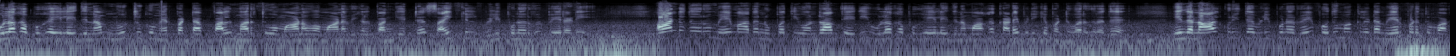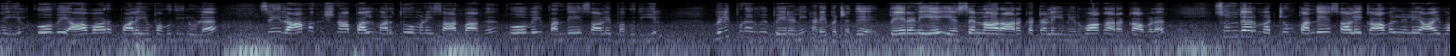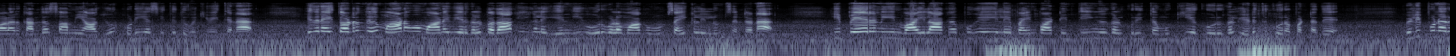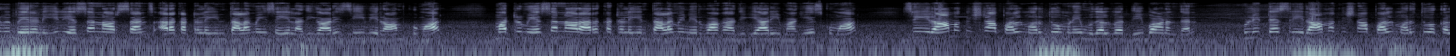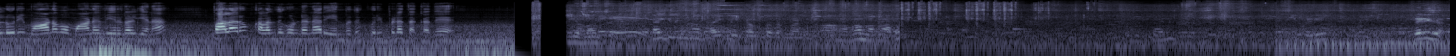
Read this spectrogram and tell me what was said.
உலக புகையிலை தினம் நூற்றுக்கும் மேற்பட்ட பல் மருத்துவ மாணவ மாணவிகள் பங்கேற்ற சைக்கிள் விழிப்புணர்வு பேரணி. ஆண்டுதோறும் மே மாதம் முப்பத்தி ஒன்றாம் தேதி உலக புகையிலை தினமாக கடைபிடிக்கப்பட்டு வருகிறது. இந்த நாள் குறித்த விழிப்புணர்வை பொதுமக்களிடம் ஏற்படுத்தும் வகையில் கோவை ஆவாரப்பாளையம் பகுதியில் உள்ள ஸ்ரீ ராமகிருஷ்ணா பல் மருத்துவமனை சார்பாக கோவை பந்தயசாலை பகுதியில் விழிப்புணர்வு பேரணி நடைபெற்றது. பேரணியை எஸ்என்ஆர் அறக்கட்டளையின் நிர்வாக அறக்காவலர் சுந்தர் மற்றும் பந்தயசாலை காவல் நிலைய ஆய்வாளர் கந்தசாமி ஆகியோர் கொடியசைத்து துவக்கி வைத்தனர். இதனைத் தொடர்ந்து மாணவ மாணவியர்கள் பதாகைகளை ஏந்தி ஊர்வலமாகவும் சைக்கிளிலும் சென்றனர். இப்பேரணியின் வாயிலாக புகையிலை பயன்பாட்டின் தீங்குகள் குறித்த முக்கிய கூறுகள் எடுத்து கூறப்பட்டது. விழிப்புணர்வு பேரணியில் எஸ்என்ஆர் சன்ஸ் அறக்கட்டளையின் தலைமை செயல் அதிகாரி சி வி ராம்குமார் மற்றும் எஸ்என்ஆர் அறக்கட்டளையின் தலைமை நிர்வாக அதிகாரி மகேஷ்குமார் ஸ்ரீ ராமகிருஷ்ணா பல் மருத்துவமனை முதல்வர் தீபானந்தன் உள்ளிட்ட ஸ்ரீ ராமகிருஷ்ணா பல் மருத்துவக் கல்லூரி மாணவ மாணவியர்கள் என பலரும் கலந்து கொண்டனர் என்பது குறிப்பிடத்தக்கது. ரெடி சார்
